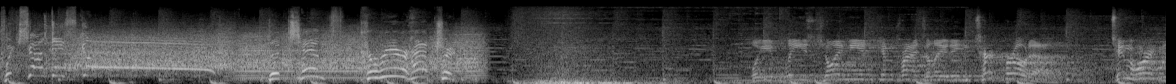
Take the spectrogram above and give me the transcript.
Quick shot, they score! The 10th career hat trick. Will you please join me in congratulating Turk Broda, Tim Horton,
